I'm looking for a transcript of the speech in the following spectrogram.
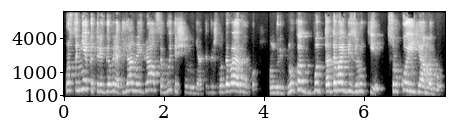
Просто некоторые говорят, я наигрался, вытащи меня. Ты говоришь, ну давай руку. Он говорит, ну как, вот да давай без руки, с рукой и я могу.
